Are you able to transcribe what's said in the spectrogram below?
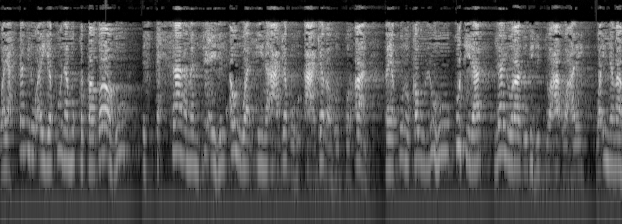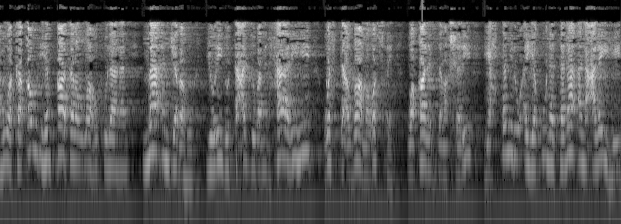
ويحتمل أن يكون مقتضاه استحسان منزعه الأول حين أعجبه, أعجبه القرآن. فيكون قوله قتل لا يراد به الدعاء عليه وإنما هو كقولهم قاتل الله فلانا ما أنجبه يريد التعجب من حاله واستعظام وصفه. وقال الزمخشري يحتمل أن يكون ثناء عليه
